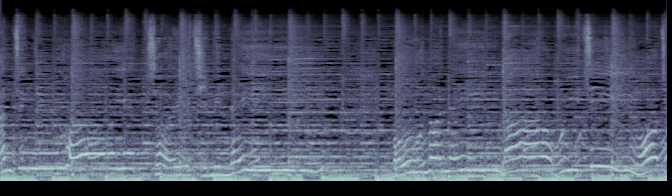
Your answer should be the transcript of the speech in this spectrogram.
眼睛可一再缠绵你。无奈你哪会知我在，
